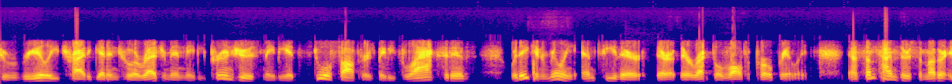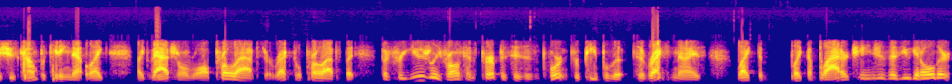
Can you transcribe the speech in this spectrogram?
to really try to get into a regimen, maybe prune juice, maybe it's stool softeners, maybe it's laxatives where they can really empty their, their, their rectal vault appropriately. Now, sometimes there's some other issues complicating that, like like vaginal wall prolapse or rectal prolapse. But but for usually, for all intents and purposes, it's important for people to, to recognize, like the like the bladder changes as you get older,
